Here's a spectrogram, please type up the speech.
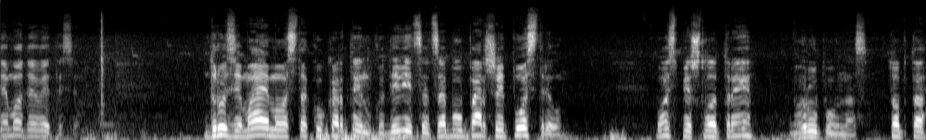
Йдемо дивитися. Друзі, маємо ось таку картинку. Дивіться, це був перший постріл. Ось пішло три в групу в нас. Тобто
